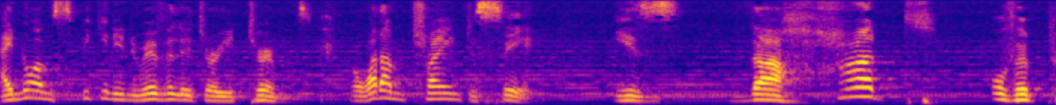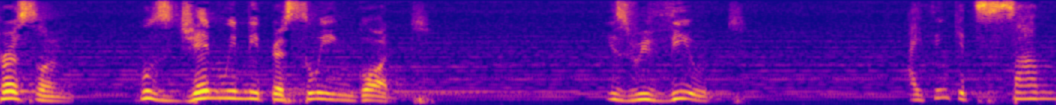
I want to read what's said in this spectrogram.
I know I'm speaking in revelatory terms, but what I'm trying to say is the heart of a person who's genuinely pursuing God is revealed. I think it's Psalm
